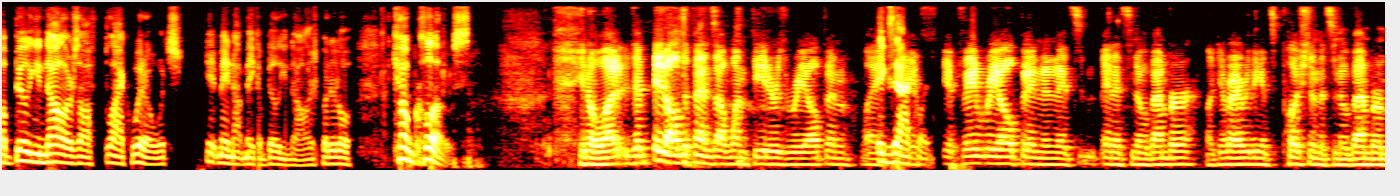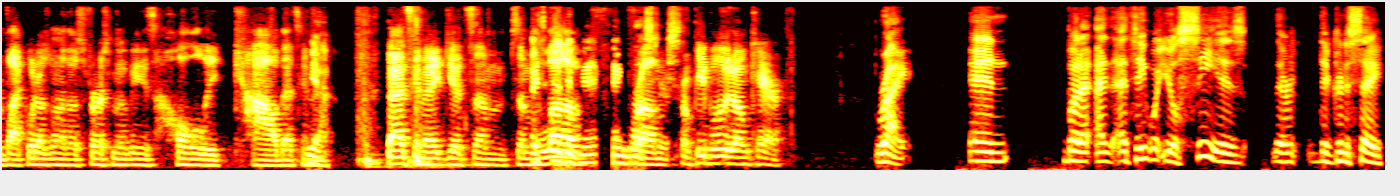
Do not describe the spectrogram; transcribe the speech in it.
a, billion dollars off Black Widow, which it may not make a billion dollars, but it'll come close you know what? It all depends on when theaters reopen. Like exactly. If, if, they reopen and it's and it's November, like if everything gets pushed and it's November and Black Widow is one of those first movies, holy cow, that's gonna yeah. that's gonna get some some it's love from from people who don't care. Right. And but I I think what you'll see is they're they're gonna say,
